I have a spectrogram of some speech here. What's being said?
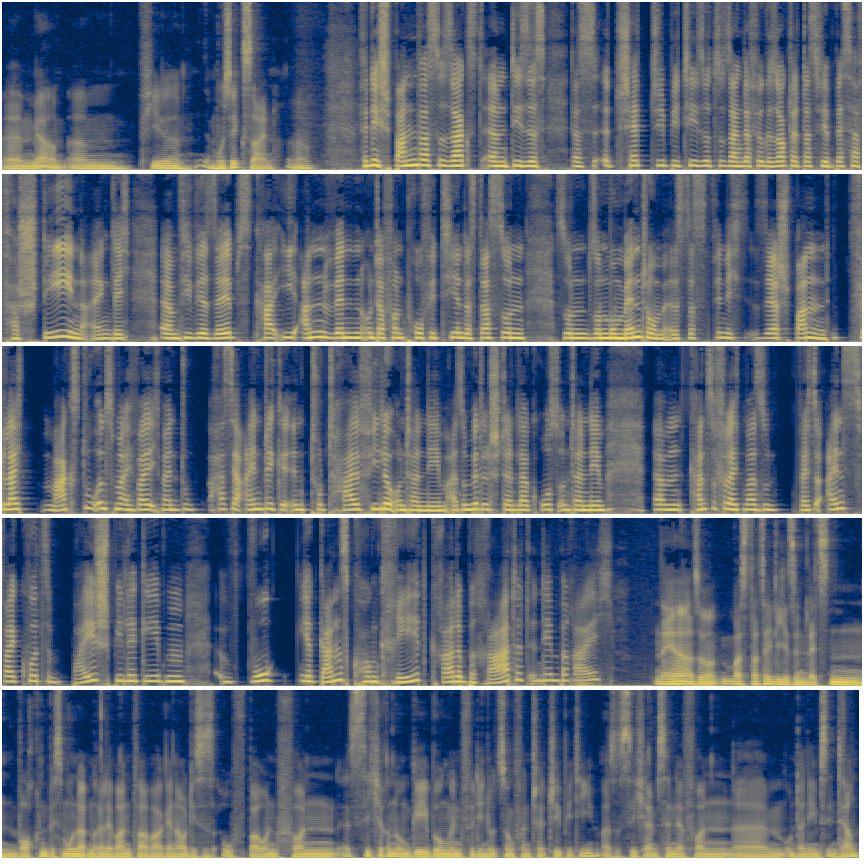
ähm, ja, ähm, viel Musik sein. Ja. Finde ich spannend, was du sagst, ähm, dieses, dass ChatGPT sozusagen dafür gesorgt hat, dass wir besser verstehen eigentlich, ähm, wie wir selbst KI anwenden und davon profitieren, dass das so ein, so ein, so ein Momentum ist. Das finde ich sehr spannend. Vielleicht magst du uns mal, weil ich meine, du hast ja Einblicke in total viele Unternehmen, also Mittelständler, Großunternehmen. Ähm, kannst du vielleicht mal so vielleicht so eins, zwei kurze Beispiele geben, wo ihr ganz konkret gerade beratet in dem Bereich? Naja, also was tatsächlich jetzt in den letzten Wochen bis Monaten relevant war, war genau dieses Aufbauen von sicheren Umgebungen für die Nutzung von ChatGPT, also sicher im Sinne von ähm, unternehmensintern.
